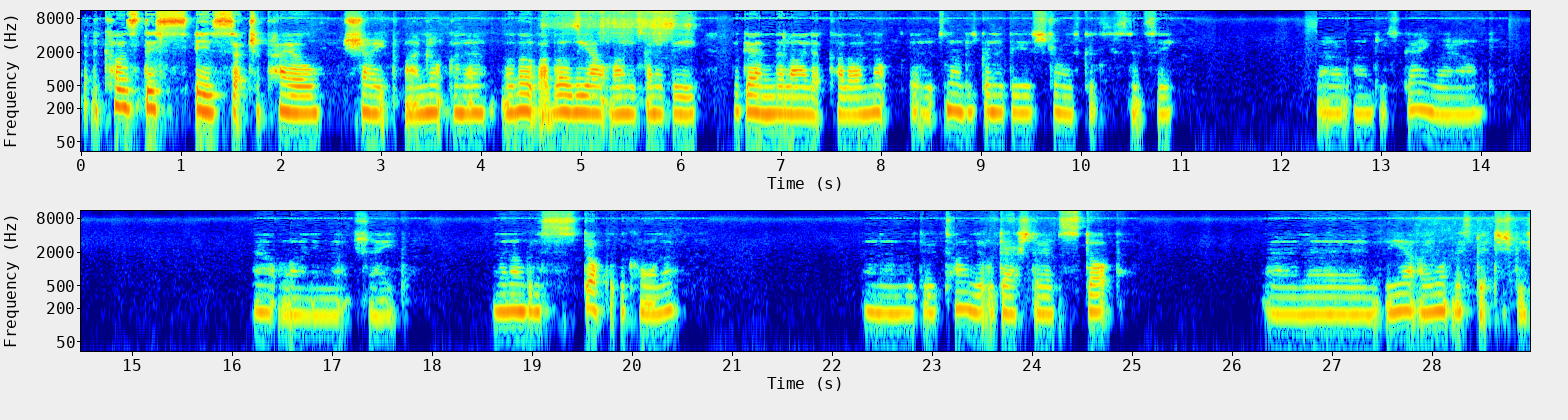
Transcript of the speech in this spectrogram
But because this is such a pale shape, I'm not going to, although, although the outline is going to be, again, the lilac colour, I'm not, it's not going to be as strong as consistency. So I'm just going round, outlining that shape. And then I'm going to stop at the corner. And then we'll do a tiny little dash there, and stop. And then, yeah, I want this bit to be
